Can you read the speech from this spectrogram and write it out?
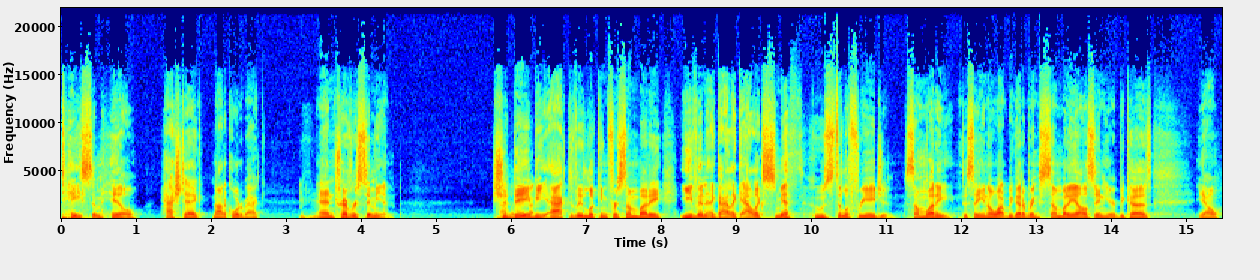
Taysom Hill, hashtag not a quarterback, and Trevor Siemian. Should they be actively looking for somebody, even a guy like Alex Smith, who's still a free agent, somebody to say, you know what, we got to bring somebody else in here because, you know,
